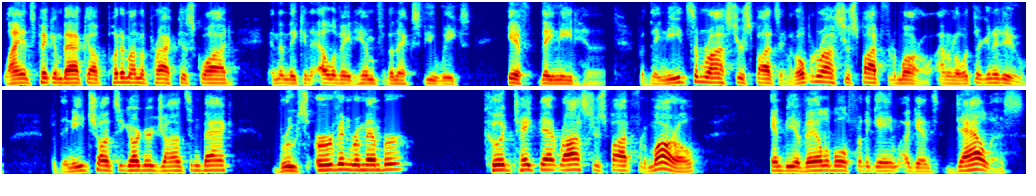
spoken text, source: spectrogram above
Lions pick him back up, put him on the practice squad, and then they can elevate him for the next few weeks if they need him. But they need some roster spots. They have an open roster spot for tomorrow. I don't know what they're going to do, but they need Chauncey Gardner Johnson back. Bruce Irvin, remember, could take that roster spot for tomorrow and be available for the game against Dallas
